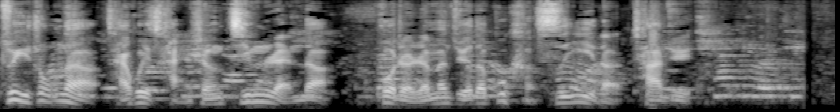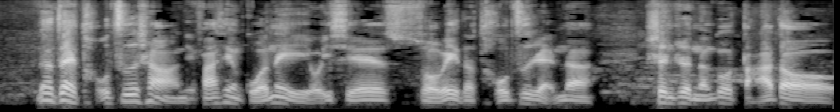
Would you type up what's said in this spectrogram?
最终呢才会产生惊人的。或者人们觉得不可思议的差距。那在投资上，你发现国内有一些所谓的投资人呢，甚至能够达到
